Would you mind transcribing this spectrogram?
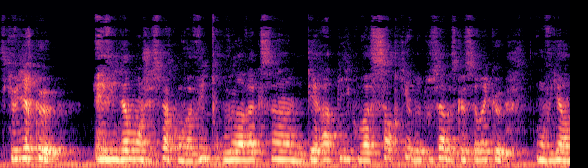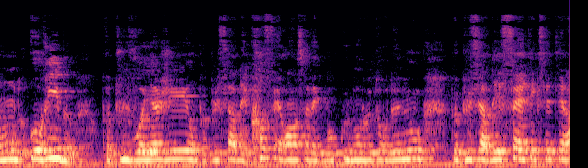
ce qui veut dire que, évidemment, j'espère qu'on va vite trouver un vaccin, une thérapie, qu'on va sortir de tout ça, parce que c'est vrai qu'on vit un monde horrible, on peut plus voyager, on peut plus faire des conférences avec beaucoup de monde autour de nous, on peut plus faire des fêtes, etc.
